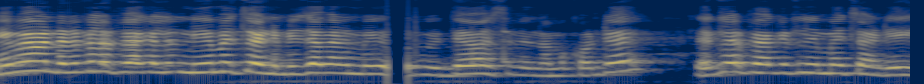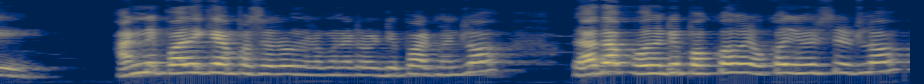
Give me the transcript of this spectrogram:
మేమేమన్నా రెగ్యులర్ ఫ్యాకల్టీని నియమించండి. నిజంగా మీరు విద్యావ్యవస్థ మీద రెగ్యులర్ ఫ్యాకల్టీని నియమించండి. అన్ని పది క్యాంపస్లో ఉన్నటువంటి డిపార్ట్మెంట్లో దాదాపు వంద ఒక్క ఒక్క యూనివర్సిటీలో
